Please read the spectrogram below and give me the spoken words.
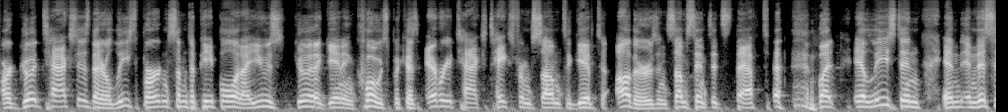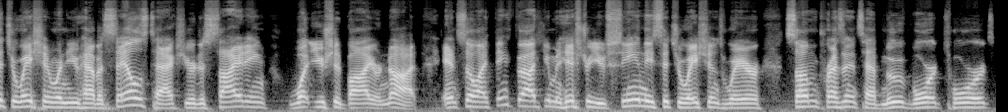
are good taxes that are least burdensome to people. And I use good again in quotes because every tax takes from some to give to others. In some sense, it's theft. but at least in, in, in this situation, when you have a sales tax, you're deciding what you should buy or not. And so I think throughout human history, you've seen these situations where some presidents have moved more towards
